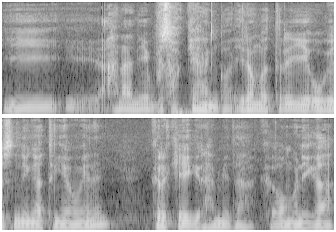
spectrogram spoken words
이 하나님이 무섭게 한 것, 이런 것들을 이 오 교수님 같은 경우에는 그렇게 얘기를 합니다. 그 어머니가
